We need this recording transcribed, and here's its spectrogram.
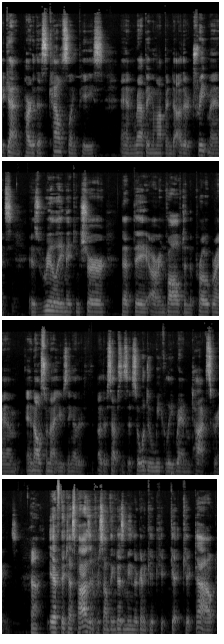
again part of this counseling piece and wrapping them up into other treatments is really making sure that they are involved in the program and also not using other other substances. So we'll do weekly random tox screens. Huh. If they test positive for something, it doesn't mean they're going to get, get kicked out.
